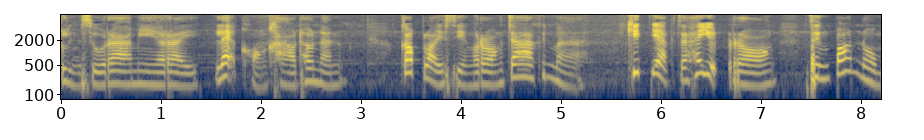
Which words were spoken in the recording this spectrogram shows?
กลิ่นสุราเมรัยและของขาวเท่านั้น ก็ปล่อยเสียงร้องจ้าขึ้นมา คิดอยากจะให้หยุดร้องจึงป้อนนม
